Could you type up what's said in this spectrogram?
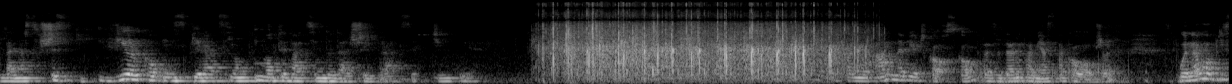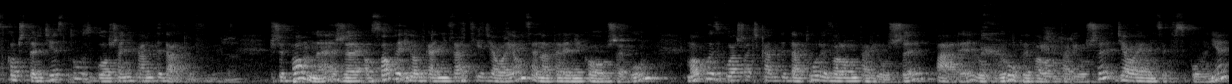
dla nas wszystkich i wielką inspiracją i motywacją do dalszej pracy. Dziękuję. Panią Annę Wieczkowską, prezydenta miasta Kołobrzeg, wpłynęło blisko 40 zgłoszeń kandydatów. Przypomnę, że osoby i organizacje działające na terenie Kołobrzegu mogły zgłaszać kandydatury wolontariuszy, pary lub grupy wolontariuszy działających wspólnie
